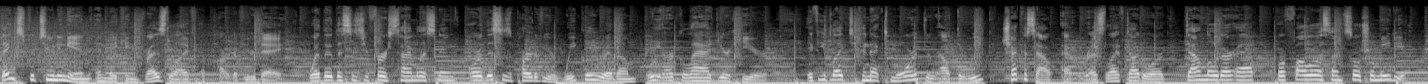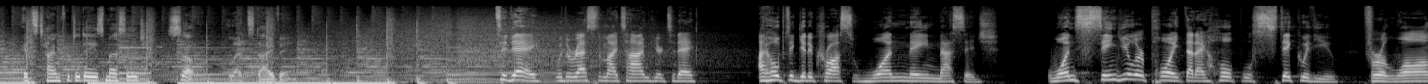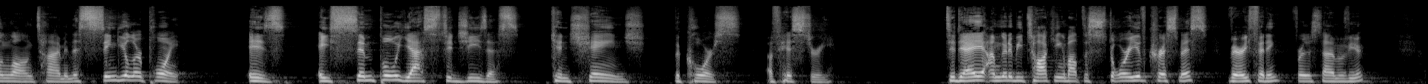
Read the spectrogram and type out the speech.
Thanks for tuning in and making Res Life a part of your day. Whether this is your first time listening or this is a part of your weekly rhythm, we are glad you're here. If you'd like to connect more throughout the week, check us out at reslife.org, download our app, or follow us on social media. It's time for today's message, so let's dive in. Today, with the rest of my time here today, I hope to get across one main message, one singular point that I hope will stick with you for a long, long time. And this singular point is a simple yes to Jesus can change the course of history. Today, I'm going to be talking about the story of Christmas, very fitting for this time of year.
